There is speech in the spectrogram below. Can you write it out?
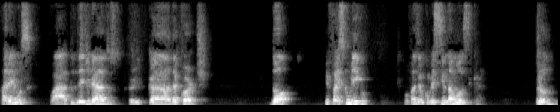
faremos quatro dedilhados em cada acorde. Dó e faz comigo. Vou fazer o comecinho da música. Pronto?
